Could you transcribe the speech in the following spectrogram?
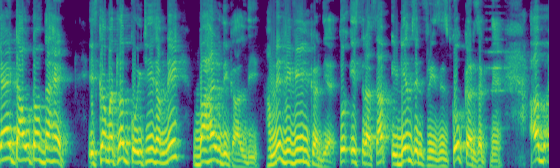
Cat out of the head इसका मतलब कोई चीज़ हमने बाहर निकाल दी, हमने रिवील कर दिया है। तो इस तरह से आप इडियम्स एंड फ्रेजेस को कर सकते हैं। अब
